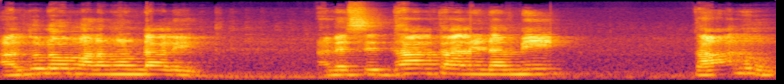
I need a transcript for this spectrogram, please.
అందులో మనం ఉండాలి అనే సిద్ధాంతాన్ని నమ్మి తాను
